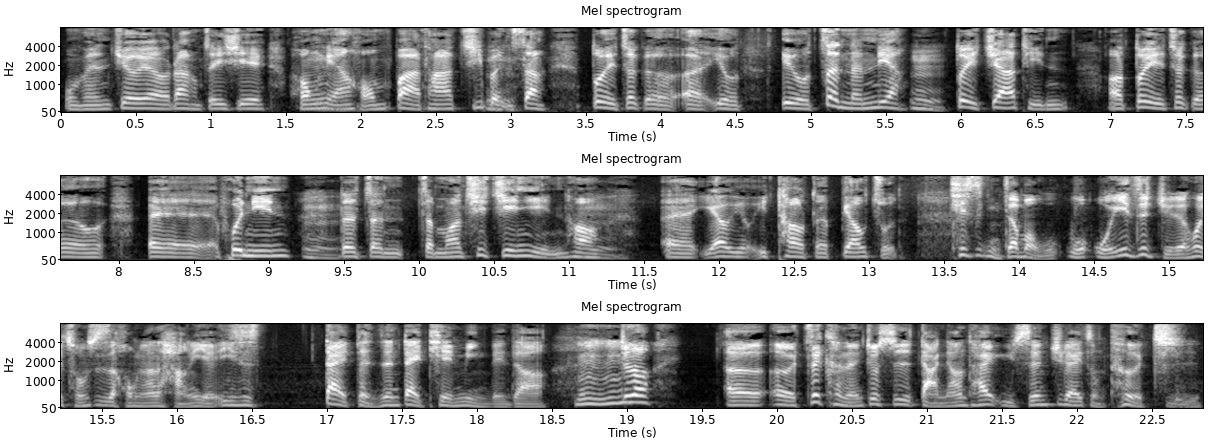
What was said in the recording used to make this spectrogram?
我们就要让这些红娘红爸他基本上对这个呃有有正能量，对家庭啊对这个呃婚姻的怎怎么去经营哈。呃，要有一套的标准。其实你知道吗？我我我一直觉得会从事红娘的行业，一直带本身带天命的，你知道？嗯，就说呃呃，这可能就是打娘胎与生俱来一种特质。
